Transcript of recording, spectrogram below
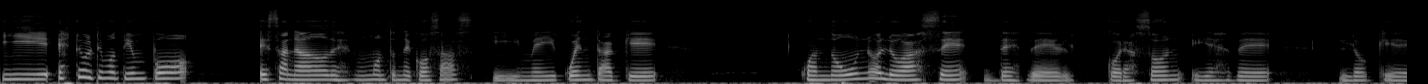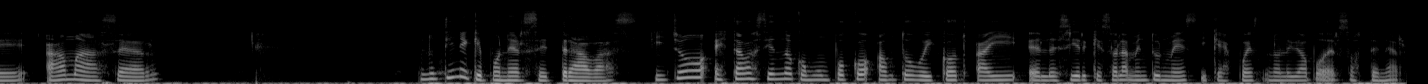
Y este último tiempo he sanado desde un montón de cosas y me di cuenta que cuando uno lo hace desde el corazón y desde lo que ama hacer, no tiene que ponerse trabas. Y yo estaba haciendo como un poco auto boicot ahí el decir que solamente un mes y que después no lo iba a poder sostener.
